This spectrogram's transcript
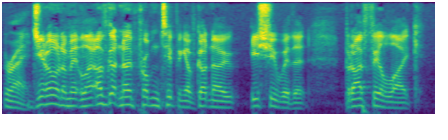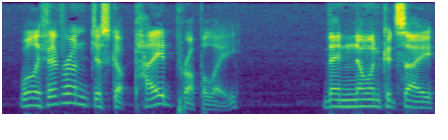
Right. Do you know what I mean? Like, I've got no problem tipping. I've got no issue with it. But I feel like, well, if everyone just got paid properly, then no one could say,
